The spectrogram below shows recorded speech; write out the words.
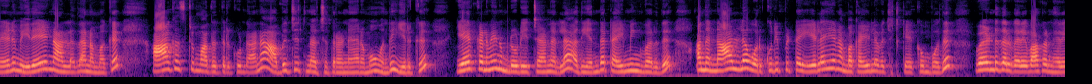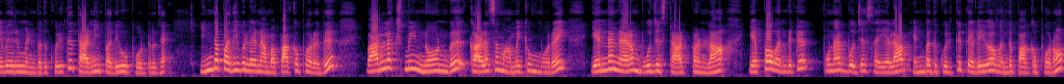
மேலும் இதே நாளில் தான் நமக்கு ஆகஸ்ட் மாதத்திற்கு உண்டான அபிஜித் நட்சத்திர நேரமும் வந்து இருக்குது ஏற்கனவே நம்மளுடைய சேனலில் அது எந்த டைமிங் வருது அந்த நாளில் ஒரு குறிப்பிட்ட இலையை நம்ம கையில் வச்சுட்டு கேட்கும்போது வேண்டுதல் விரைவாக நிறைவேறும் என்பது குறித்து தனி பதிவு போட்டிருக்கேன். இந்த பதிவில் நம்ம பார்க்க போகிறது வரலட்சுமி நோன்பு கலசம் அமைக்கும் முறை எந்த நேரம் பூஜை ஸ்டார்ட் பண்ணலாம் எப்போ வந்துட்டு புனர் பூஜை செய்யலாம் என்பது குறித்து தெளிவாக வந்து பார்க்க போகிறோம்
